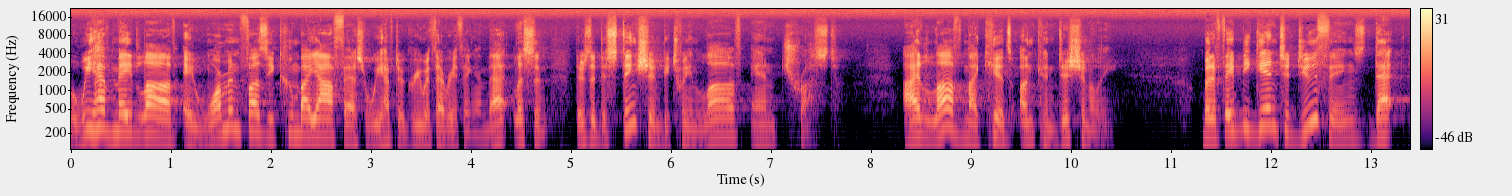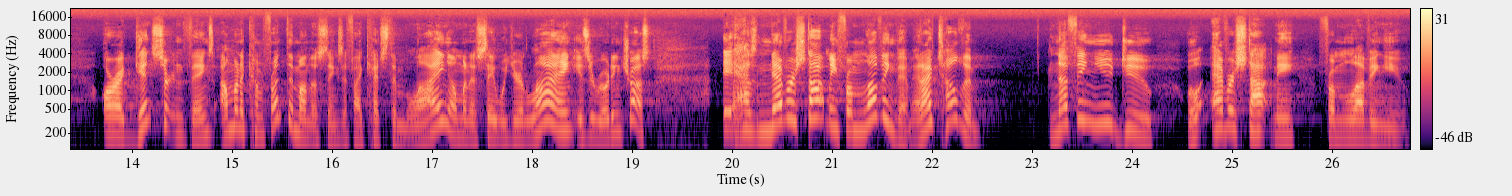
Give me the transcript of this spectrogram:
But we have made love a warm and fuzzy kumbaya fest where we have to agree with everything. And that, listen, there's a distinction between love and trust. I love my kids unconditionally. But if they begin to do things that are against certain things, I'm going to confront them on those things. If I catch them lying, I'm going to say, well, you're lying is eroding trust. It has never stopped me from loving them. And I tell them, nothing you do will ever stop me from loving you.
